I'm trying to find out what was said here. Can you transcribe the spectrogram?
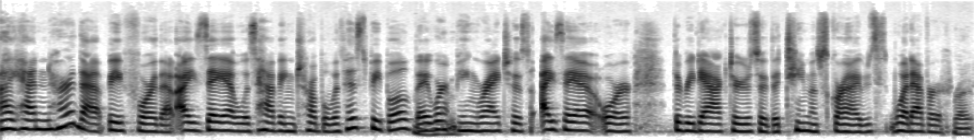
I hadn't heard that before that Isaiah was having trouble with his people. They Mm-hmm. weren't being righteous. Isaiah or the redactors or the team of scribes, whatever, Right.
